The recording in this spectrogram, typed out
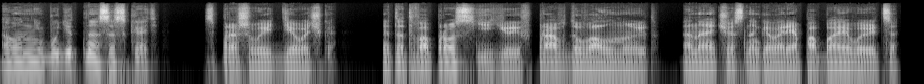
А он не будет нас искать?» спрашивает девочка. Этот вопрос ее и вправду волнует. Она, честно говоря, побаивается.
